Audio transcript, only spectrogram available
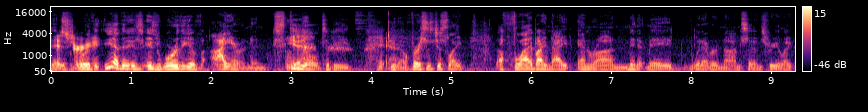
that is History. worthy. Yeah, that is, is worthy of iron and steel Yeah. to be, Yeah. you know, versus just like a fly-by-night Enron Minute Maid whatever nonsense where you're like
